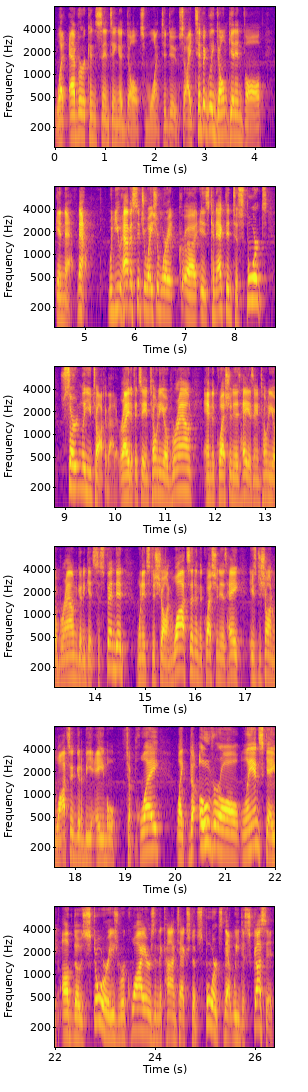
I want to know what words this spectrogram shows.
whatever consenting adults want to do. So I typically don't get involved in that. Now, when you have a situation where it uh, is connected to sports, certainly you talk about it, right? If it's Antonio Brown and the question is, hey, is Antonio Brown going to get suspended? When it's Deshaun Watson and the question is, hey, is Deshaun Watson going to be able to play? Like the overall landscape of those stories requires, in the context of sports, that we discuss it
